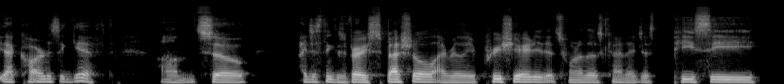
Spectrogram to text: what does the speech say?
that card as a gift. Um, so I just think it's very special. I really appreciate it. It's one of those kind of just PC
